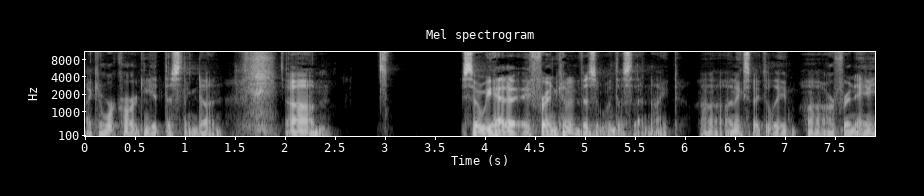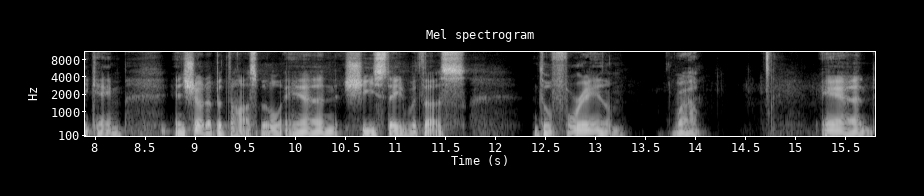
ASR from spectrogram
I can work hard and get this thing done. Um, so we had a, a friend come and visit with us that night uh, unexpectedly. Uh, our friend Amy came and showed up at the hospital, and she stayed with us until 4 a.m. Wow. And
